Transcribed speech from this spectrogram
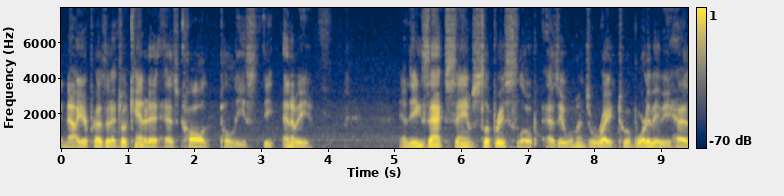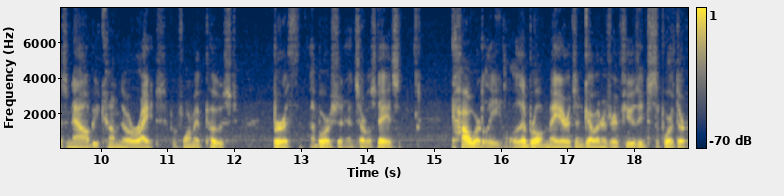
And now your presidential candidate has called police the enemy. And the exact same slippery slope as a woman's right to abort a baby has now become the right to perform a post birth abortion in several states cowardly liberal mayors and governors refusing to support their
